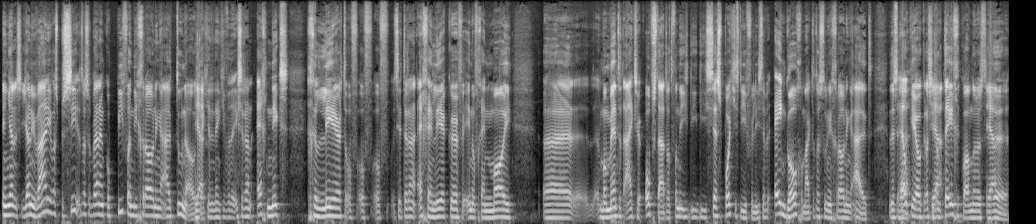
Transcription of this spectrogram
In jan- januari was precies, het was bijna een kopie van die Groningen uit toen ook. Ja. Weet je? En dan denk je van, is er dan echt niks geleerd of, of, of zit er dan echt geen leercurve in of geen mooi eh, moment dat Ajax weer opstaat? Want van die, die, die zes potjes die je verliest, hebben we één goal gemaakt. Dat was toen in Groningen uit. Dus Ja. elke keer ook als je Ja. dan tegenkwam, dan was het... Ja.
